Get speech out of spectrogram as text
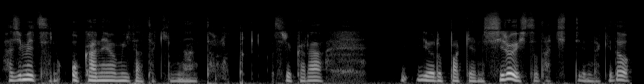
初めてそのお金を見た時に何と思ったか。それからヨーロッパ系の白い人たちっていうんだけど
